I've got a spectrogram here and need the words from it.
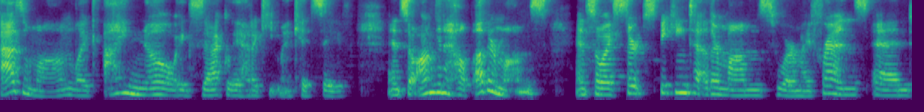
as a mom, like I know exactly how to keep my kids safe. And so I'm going to help other moms. And so I start speaking to other moms who are my friends and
